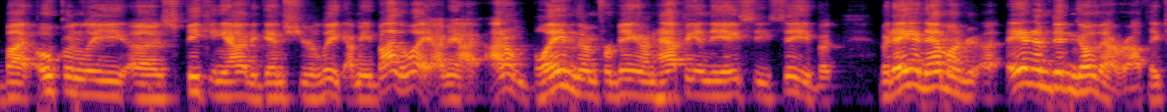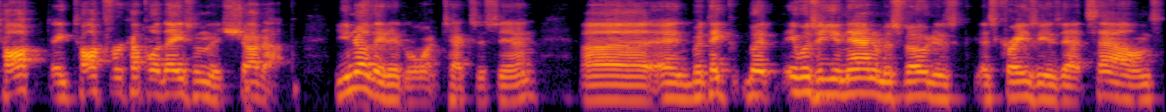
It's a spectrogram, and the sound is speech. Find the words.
by openly uh, speaking out against your league. I mean, by the way, I mean I, I, don't blame them for being unhappy in the ACC, but But A and M under A and M didn't go that route. They talked. They talked for a couple of days and they shut up. You know they didn't want Texas in, uh, and but they but it was a unanimous vote. As as crazy as that sounds,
